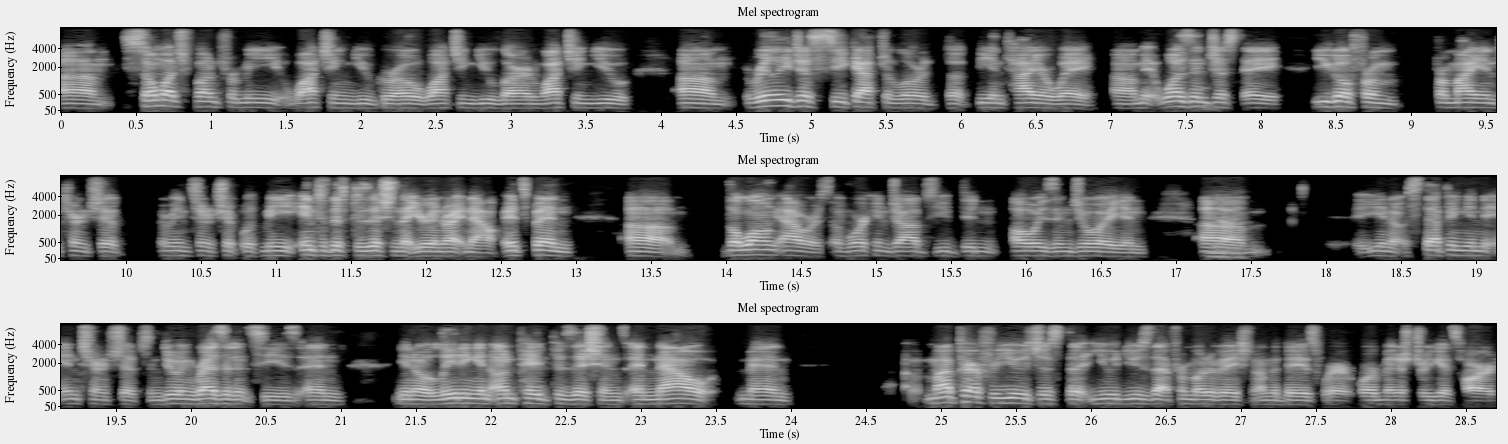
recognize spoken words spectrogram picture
um, so much fun for me watching you grow, watching you learn, watching you um, really just seek after the Lord the, the entire way. Um, it wasn't just a you go from from my internship or internship with me into this position that you're in right now. It's been um, the long hours of working jobs you didn't always enjoy and um, yeah. you know stepping into internships and doing residencies and you know leading in unpaid positions. And now man my prayer for you is just that you would use that for motivation on the days where, where ministry gets hard.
